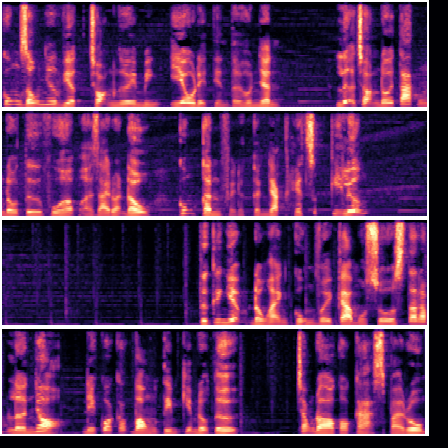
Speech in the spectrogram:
Cũng giống như việc chọn người mình yêu để tiến tới hôn nhân, lựa chọn đối tác đầu tư phù hợp ở giai đoạn đầu cũng cần phải được cân nhắc hết sức kỹ lưỡng. Từ kinh nghiệm đồng hành cùng với cả một số startup lớn nhỏ đi qua các vòng tìm kiếm đầu tư, trong đó có cả Spyroom,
